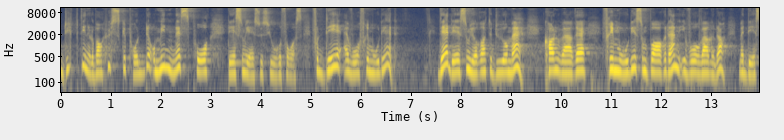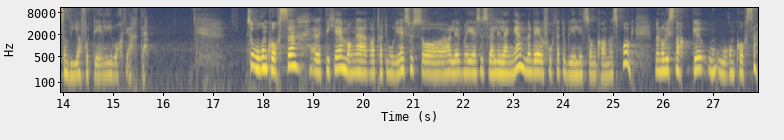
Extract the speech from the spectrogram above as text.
dypt inn i det. og Bare huske på det og minnes på det som Jesus gjorde for oss. For det er vår frimodighet. Det er det som gjør at du og meg kan være frimodige som bare den i vår hverdag med det som vi har fått del i i vårt hjerte. Så ordet om korset jeg vet ikke, Mange her har tatt imot Jesus og har levd med Jesus veldig lenge. Men det er jo fort at det blir litt sånn kanaspråk. Men når vi snakker om ordet om korset,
